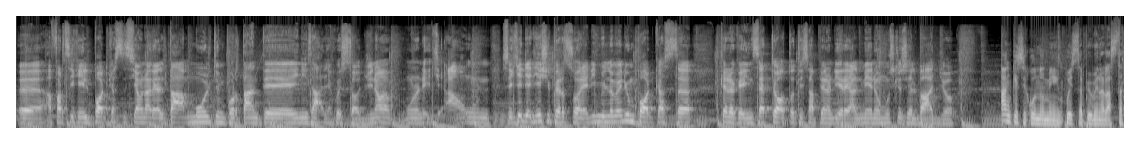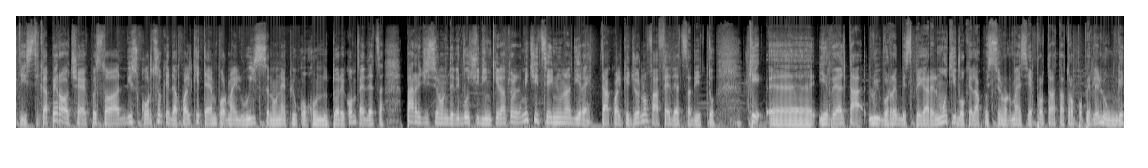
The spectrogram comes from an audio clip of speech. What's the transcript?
eh, a far sì che il podcast sia una realtà molto importante in Italia quest'oggi, no? Dei- cioè, un- se chiedi a 10 persone dimmi il nome di un podcast, credo che in 7-8 ti sappiano dire almeno Muschio Selvaggio. Anche secondo me questa è più o meno la statistica, però c'è questo discorso che da qualche tempo ormai Luis non è più co-conduttore con Fedez, pare ci siano delle voci di inchinatura d'amicizia in una diretta qualche giorno fa Fedez ha detto che eh, in realtà lui vorrebbe spiegare il motivo che la questione ormai si è protratta troppo per le lunghe,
